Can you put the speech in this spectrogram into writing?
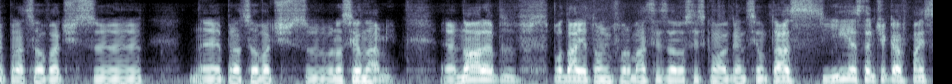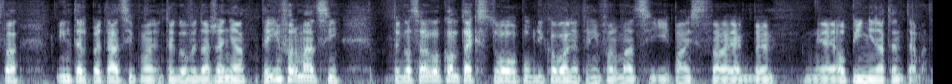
e, pracować z, pracować z Rosjanami. No ale podaję tą informację za rosyjską agencją TASS i jestem ciekaw Państwa interpretacji tego wydarzenia, tej informacji, tego całego kontekstu opublikowania tej informacji i Państwa jakby opinii na ten temat.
